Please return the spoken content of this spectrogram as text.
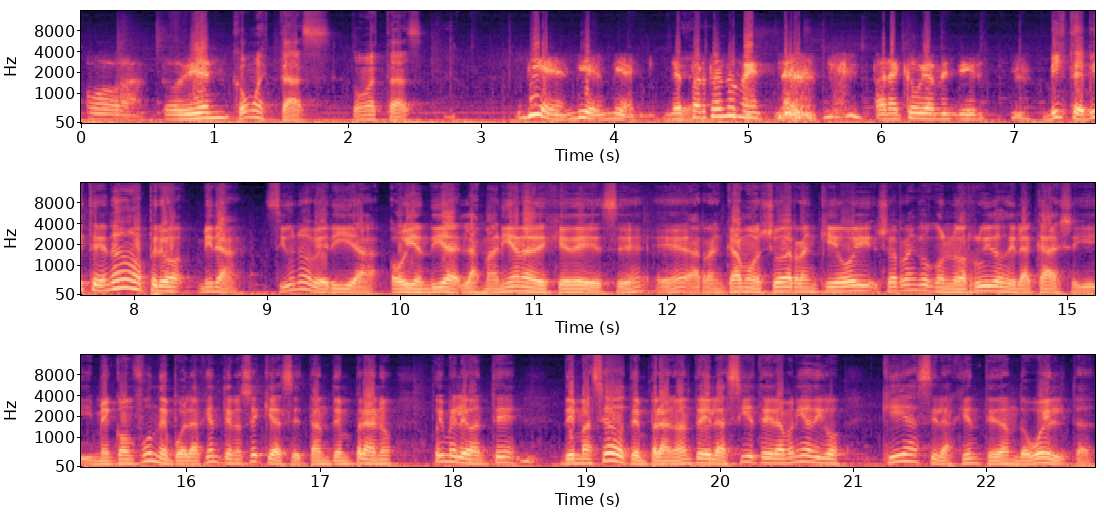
¿Cómo va? ¿Todo bien? ¿Cómo estás? ¿Cómo estás? Bien, bien, bien. Despertándome. ¿Para qué voy a mentir? ¿Viste? ¿Viste? No, pero mira, si uno vería hoy en día las mañanas de GDS, ¿eh? arrancamos, yo arranqué hoy, yo arranco con los ruidos de la calle y, y me confunden porque la gente no sé qué hace tan temprano. Hoy me levanté demasiado temprano, antes de las 7 de la mañana, digo, ¿qué hace la gente dando vueltas?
